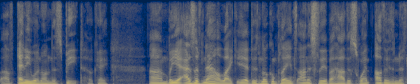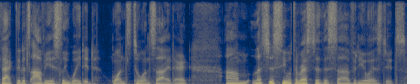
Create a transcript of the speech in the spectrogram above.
of anyone on this beat. Okay. Um, but yeah, as of now, like, yeah, there's no complaints, honestly, about how this went, other than the fact that it's obviously weighted once to one side. All right. Um, let's just see what the rest of this uh, video is, dudes.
